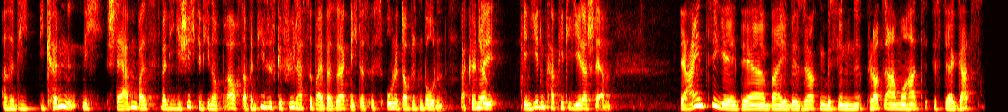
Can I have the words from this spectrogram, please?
Also die, die können nicht sterben, weil's, weil die Geschichte die noch braucht. Aber dieses Gefühl hast du bei Berserk nicht. Das ist ohne doppelten Boden. Da könnte ja. In jedem Kapitel jeder sterben. Der einzige, der bei Berserk ein bisschen Plot-Armor hat, ist der Guts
